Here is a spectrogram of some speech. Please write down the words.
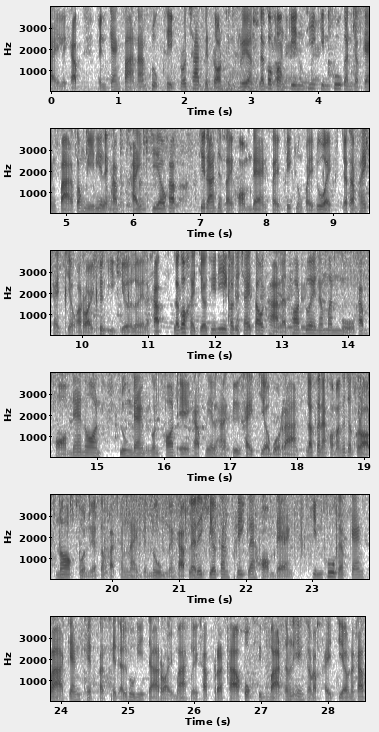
ดๆเลยครับเป็นแกงป่าน้ำคลุกคลิกรสชาติเผ็ดร้อนถึงเครื่อง แล้วก็ของกินที่กินคู่กันกับแกงป่าก็ต้องมีนี่เลยครับไข่เจียวครับที่ร้านจะใส่หอมแดงใส่พริกลงไปด้วย จะทำให้ไข่เจียวอร่อยขึ้นอีกเยอะเลยละครับแล้วก็ไข่เจียวที่นี่เขาจะใช้เตาถ่านและทอดด้วยน้ำมันหมูครับหอมแน่นอน ลุงแดงเป็นคนทอดเองครับนี่แหละฮะคือไข่เจียวโบราณ ลักษณะของมันก็จะกรอบนอกส่วนเนื้อสัมผัสข้างในจะนุ่มนะครับและได้เคี้ยวทั้งพริกและหอมแดง กินคู่กับแกงป่าแกงเผ็ดผัดเผ็ดอะไรพวกนี้จะอร่อยมากเลยครับ ราคา 60 บาทเท่านั้นเองสำหรับไข่เจียวนะครับ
